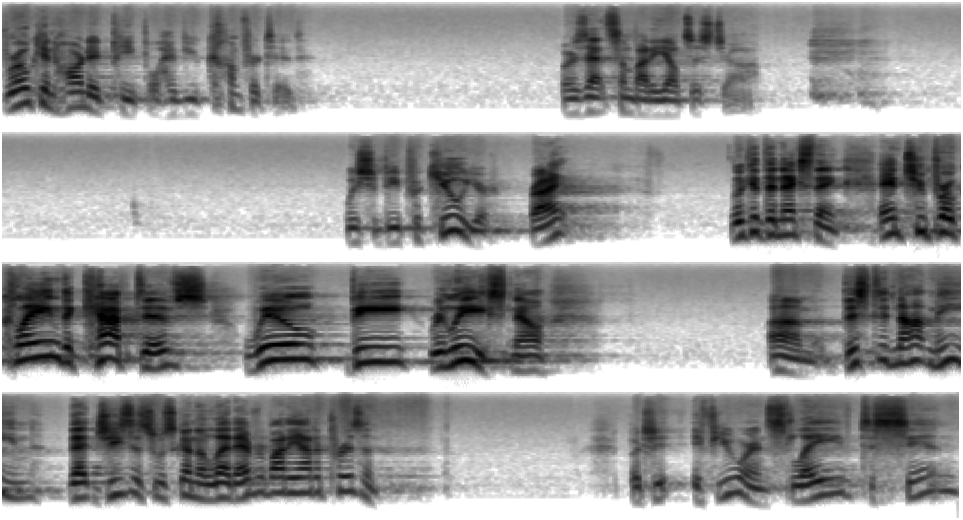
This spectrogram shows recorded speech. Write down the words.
broken-hearted people have you comforted? Or is that somebody else's job? We should be peculiar, right? Look at the next thing. And to proclaim the captives will be released. Now, um, this did not mean that Jesus was going to let everybody out of prison. But if you were enslaved to sin,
